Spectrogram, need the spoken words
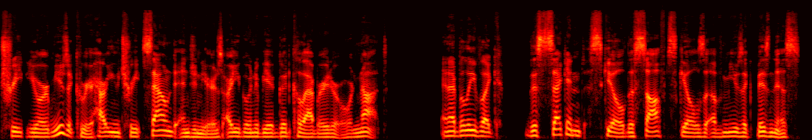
treat your music career, how you treat sound engineers. Are you going to be a good collaborator or not? And I believe like this second skill, the soft skills of music business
